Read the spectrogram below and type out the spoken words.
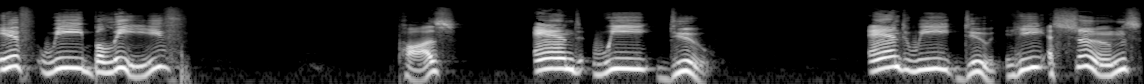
if we believe, pause, and we do. And we do. He assumes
